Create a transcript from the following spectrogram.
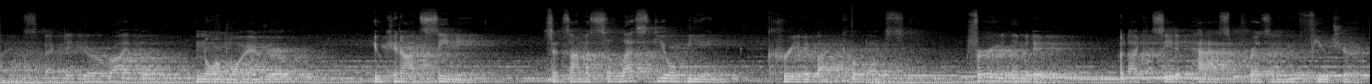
I expected your arrival, normal Andrew. You cannot see me, since I'm a celestial being created by Codex. Very limited, but I can see the past, present, and future.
